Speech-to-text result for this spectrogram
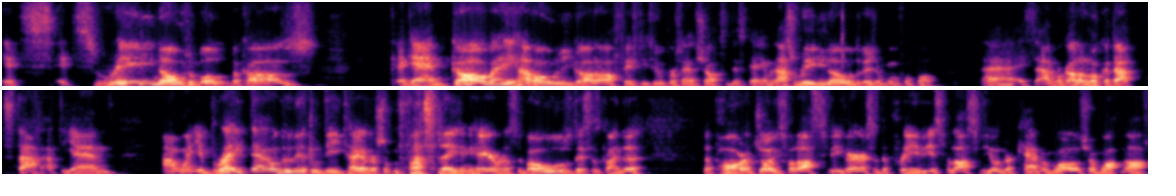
it's it's really notable because again, Galway have only got off 52% shots in this game, and that's really low in Division One football. Uh, it's and we're gonna look at that stat at the end. And when you break down the little detail, there's something fascinating here. And I suppose this is kind of the power of Joyce philosophy versus the previous philosophy under Kevin Walsh and whatnot.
